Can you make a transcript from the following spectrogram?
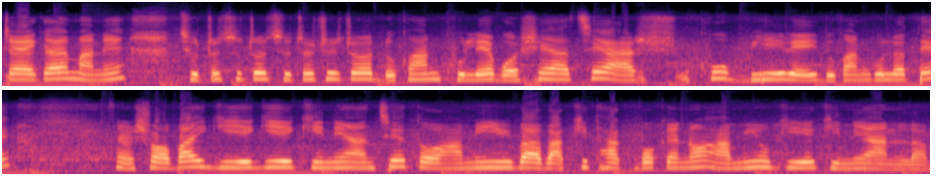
জায়গায় মানে ছোটো ছোটো ছোটো ছোটো দোকান খুলে বসে আছে আর খুব ভিড় এই দোকানগুলোতে। সবাই গিয়ে গিয়ে কিনে আনছে, তো আমি বা বাকি থাকব কেন? আমিও গিয়ে কিনে আনলাম।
